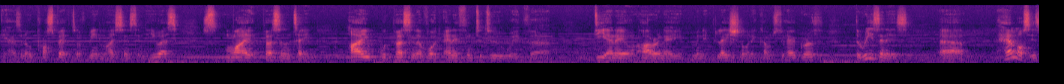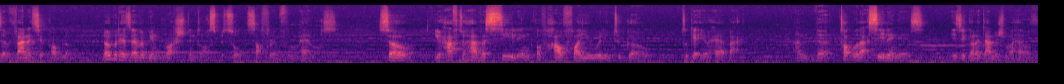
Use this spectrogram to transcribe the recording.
it has no prospect of being licensed in the us my personal take i would personally avoid anything to do with uh, dna or rna manipulation when it comes to hair growth the reason is uh, hair loss is a vanity problem nobody has ever been rushed into hospital suffering from hair loss so you have to have a ceiling of how far you're willing to go to get your hair back. And the top of that ceiling is, is it going to damage my health?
